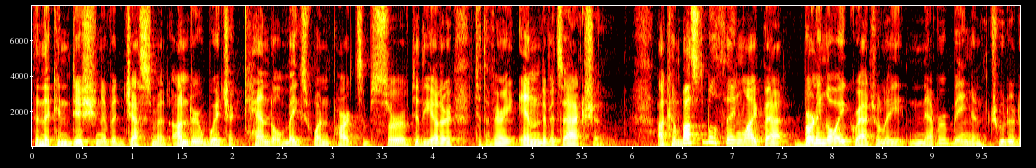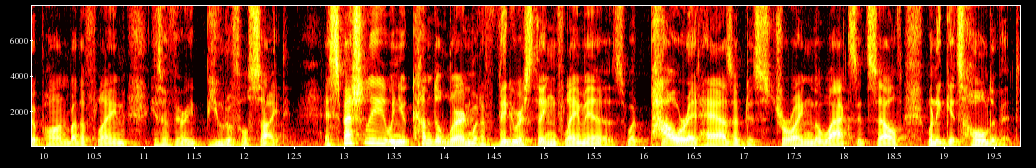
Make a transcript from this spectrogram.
than the condition of adjustment under which a candle makes one part subserve to the other to the very end of its action. A combustible thing like that, burning away gradually, never being intruded upon by the flame, is a very beautiful sight especially when you come to learn what a vigorous thing flame is, what power it has of destroying the wax itself when it gets hold of it,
